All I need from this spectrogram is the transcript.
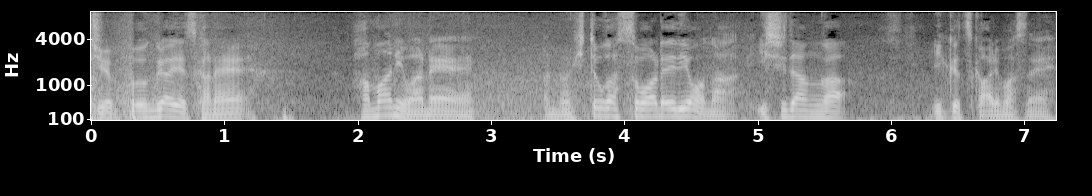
10分ぐらいですかね。浜にはねあの人が座れるような石段がいくつかありますね。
